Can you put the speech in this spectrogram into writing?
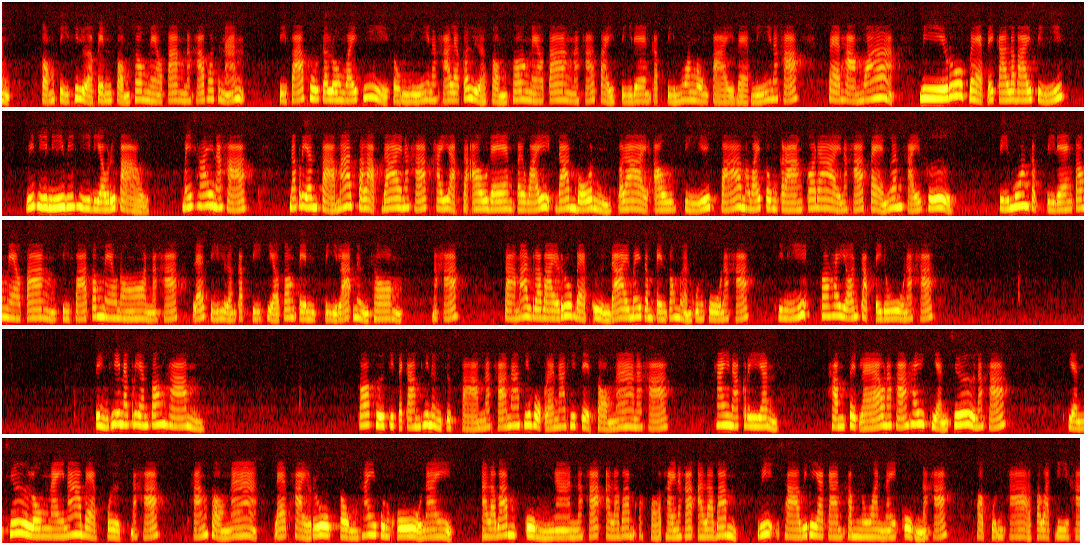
สองสีที่เหลือเป็นสองช่องแนวตั้งนะคะ เพราะฉะนั้นสีฟ้าครูจะลงไว้ที่ตรงนี้นะคะ แล้วก็เหลือสองช่องแนวตั้งนะคะ ใส่สีแดงกับสีม่วงลงไปแบบนี้นะคะ แต่ถามว่ามีรูปแบบในการระบายสี วิธีนี้วิธีเดียวหรือเปล่า ไม่ใช่นะคะ นักเรียนสามารถสลับได้นะคะ ใครอยากจะเอาแดงไปไว้ด้านบนก็ได้ เอาสีฟ้ามาไว้ตรงกลางก็ได้นะคะ แต่เงื่อนไขคือ สีม่วงกับสีแดงต้องแนวตั้ง สีฟ้าต้องแนวนอนนะคะ และสีเหลืองกับสีเขียวต้องเป็นสีละหนึ่งช่องนะคะ สามารถระบายรูปแบบอื่นได้ไม่จำเป็นต้องเหมือนคุณครูนะคะ ทีนี้ก็ให้ย้อนกลับไปดูนะคะ สิ่งที่นักเรียนต้องทำก็คือกิจกรรมที่ 1.3 นะคะ หน้าที่ 6 และหน้าที่ 7 2 หน้านะคะ ให้นักเรียนทำเสร็จแล้วนะคะ ให้เขียนชื่อนะคะ เขียนชื่อลงในหน้าแบบฝึกนะคะ ทั้งสองหน้า และถ่ายรูปส่งให้คุณครูในอัลบั้มกลุ่มงานนะคะ อัลบั้มขออภัยนะคะ อัลบั้ม วิชาวิทยาการคำนวณในกลุ่มนะคะ ขอบคุณค่ะ สวัสดีค่ะ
